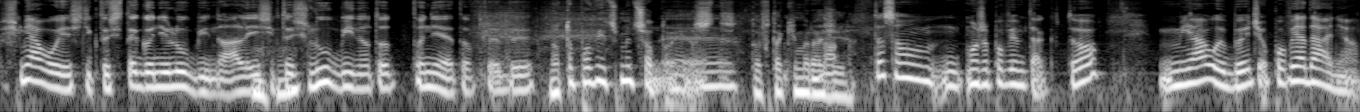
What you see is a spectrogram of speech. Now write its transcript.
śmiało, jeśli ktoś tego nie lubi, no ale jeśli ktoś lubi, no to, to nie, to wtedy. No to powiedzmy, co to E, jest. To w takim razie. No, to są, może powiem tak, to miały być opowiadania.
